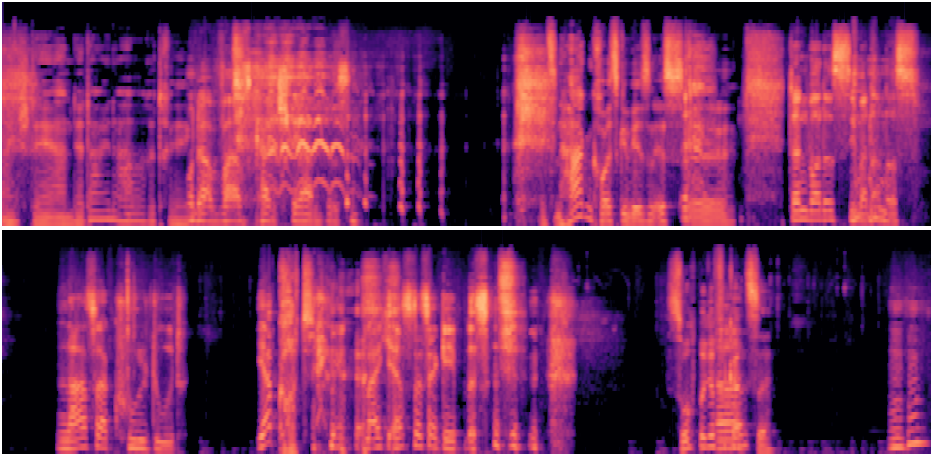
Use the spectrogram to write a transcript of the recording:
ein Stern, der deine Haare trägt. Oder war es kein Stern? Wenn es ein Hakenkreuz gewesen ist, äh, dann war das jemand anders. NASA Cool Dude. Ja, Gott. Gleich erst das Ergebnis. Suchbegriffe äh, Ganze. Mhm.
